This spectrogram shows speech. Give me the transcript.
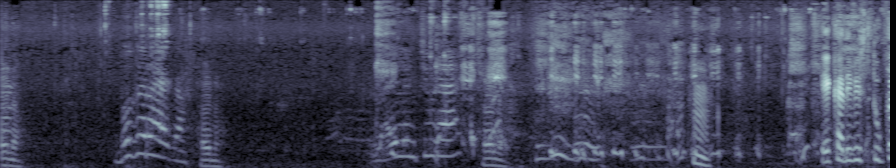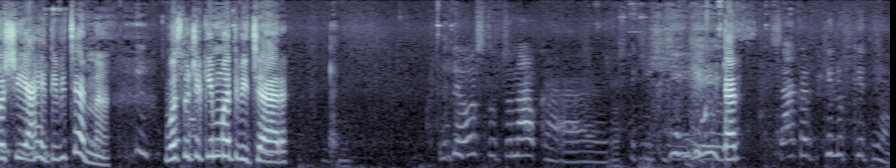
है ना? बगर आहे का? है ना? लायलन चिवडा आहे? ना? एखादी वस्तू कशी आहे ती विचार ना. वस्तूची किंमत विचार. तुमच्या वस्तू वस्तूचं नाव काय? तर? साखर किलो किती आहे?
